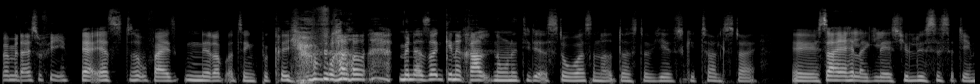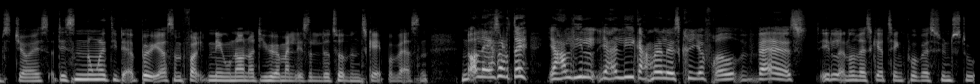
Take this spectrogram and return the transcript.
Hvad med dig, Sofie? Ja, jeg stod faktisk netop og tænkte på krig og fred. Men altså generelt nogle af de der store, sådan noget Dostojevski, Tolstoy. Øh, så har jeg heller ikke læst Ulysses og James Joyce. Og det er sådan nogle af de der bøger, som folk nævner, når de hører, man læser litteraturvidenskab, og være sådan, Nå, læser du det? Jeg er lige, jeg er lige i gang med at læse krig og fred. Hvad er et eller andet, hvad skal jeg tænke på? Hvad synes du?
